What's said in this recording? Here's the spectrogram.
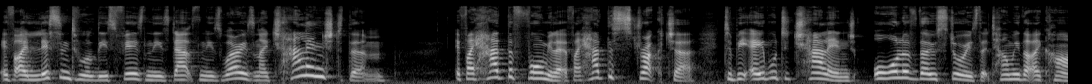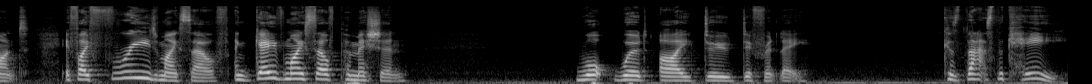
if i listened to all these fears and these doubts and these worries and i challenged them if I had the formula, if I had the structure to be able to challenge all of those stories that tell me that I can't, if I freed myself and gave myself permission, what would I do differently? Because that's the key.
